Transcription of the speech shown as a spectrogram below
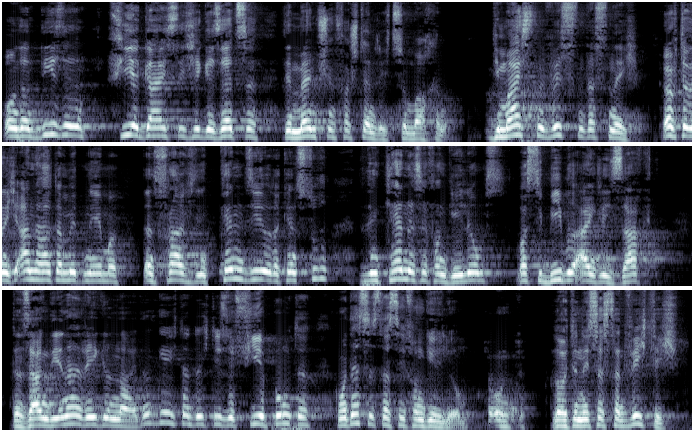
und dann diese vier geistliche Gesetze den Menschen verständlich zu machen. Die meisten wissen das nicht. Öfter, wenn ich Anhalter mitnehme, dann frage ich den, kennen Sie oder kennst du den Kern des Evangeliums, was die Bibel eigentlich sagt? Dann sagen die in der Regel nein. Dann gehe ich dann durch diese vier Punkte. Und das ist das Evangelium. Und Leuten ist das dann wichtig.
